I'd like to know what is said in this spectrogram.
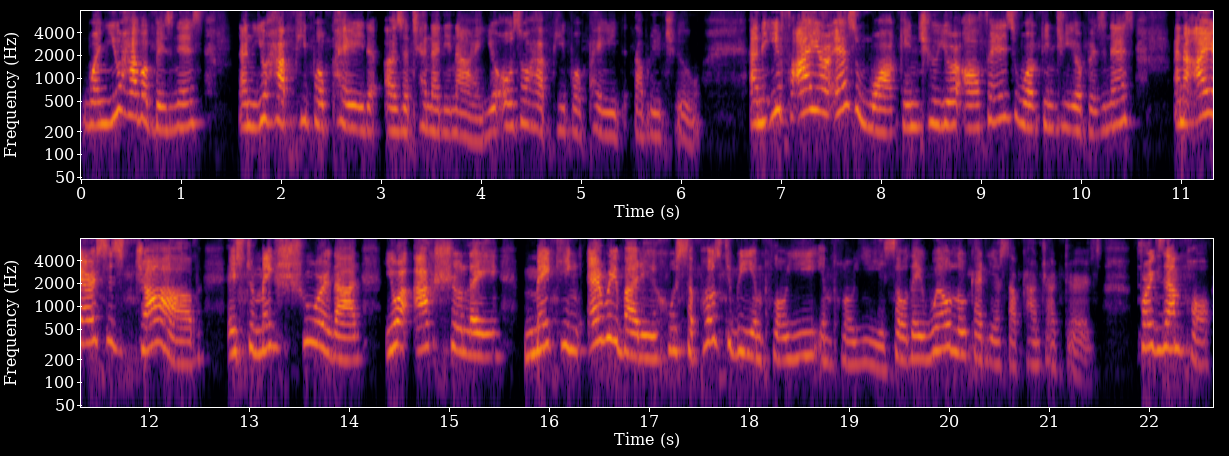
when you have a business and you have people paid as a 1099. You also have people paid W-2. And if IRS walk into your office, walk into your business, and IRS's job is to make sure that you are actually making everybody who's supposed to be employee employee. So they will look at your subcontractors. For example,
